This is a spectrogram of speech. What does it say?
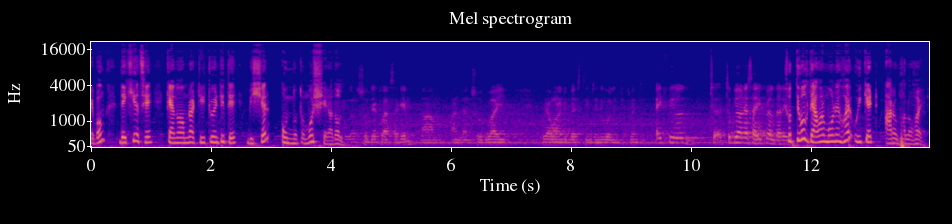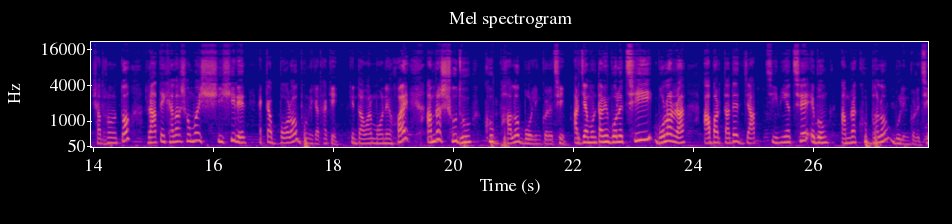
এবং দেখিয়েছে কেন আমরা টি টোয়েন্টিতে বিশ্বের অন্যতম সেরা দল um, and, and showed why we are one of the best teams in the world in T20. I feel, to, to be honest, I felt that. It, সত্যি বলতে আমার মনে হয় উইকেট আরও ভালো হয় সাধারণত রাতে খেলার সময় শিশিরের একটা বড় ভূমিকা থাকে কিন্তু আমার মনে হয় আমরা শুধু খুব ভালো বোলিং করেছি আর যেমনটা আমি বলেছি বোলাররা আবার তাদের জাত চিনিয়েছে এবং আমরা খুব ভালো বোলিং করেছি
